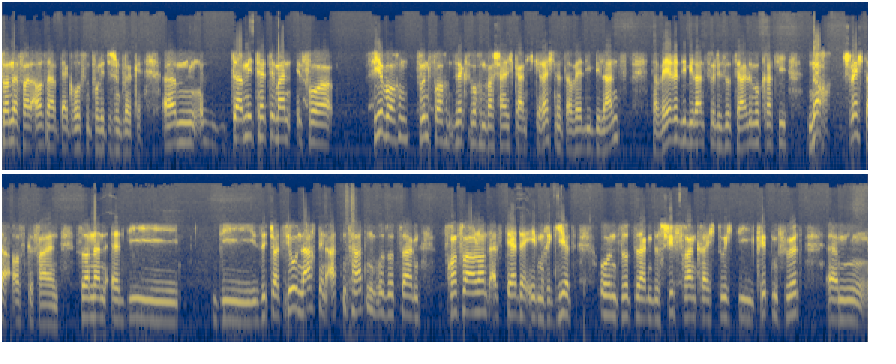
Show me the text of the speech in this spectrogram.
Sonderfall außerhalb der großen politischen Blöcke. Ähm, damit hätte man vor vier Wochen, fünf Wochen, sechs Wochen wahrscheinlich gar nicht gerechnet. Da wäre die Bilanz, da wäre die Bilanz für die Sozialdemokratie noch schlechter ausgefallen, sondern äh, die die Situation nach den Attentaten, wo sozusagen François Hollande als der, der eben regiert und sozusagen das Schiff Frankreich durch die Klippen führt, ähm,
